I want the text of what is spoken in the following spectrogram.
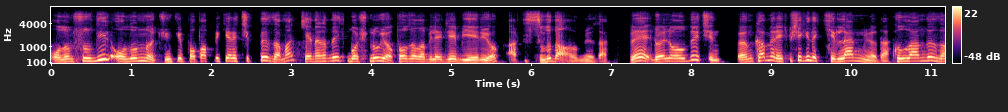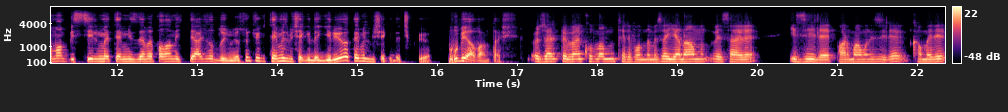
Olumsuz değil, olumlu. Çünkü pop-up bir kere çıktığı zaman kenarında hiç boşluğu yok. Toz alabileceği bir yeri yok. Artık sıvı da almıyor zaten. Ve böyle olduğu için ön kamera hiçbir şekilde kirlenmiyor da. Kullandığın zaman bir silme, temizleme falan ihtiyacı da duymuyorsun. Çünkü temiz bir şekilde giriyor, temiz bir şekilde çıkıyor. Bu bir avantaj. Özellikle ben kullandığım telefonda mesela yanağımın vesaire iziyle, parmağımın iziyle kamera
